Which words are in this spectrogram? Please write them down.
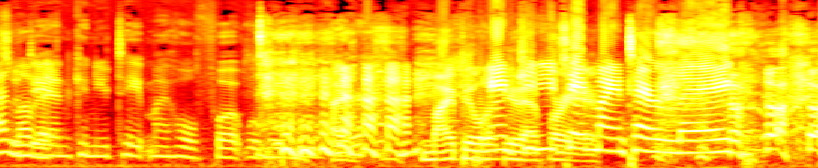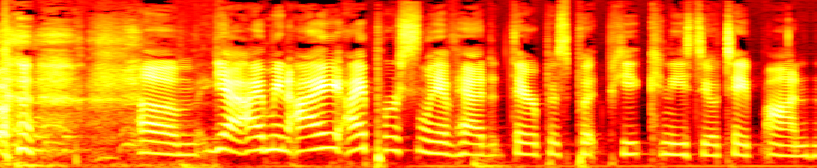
I so love Dan, it. can you tape my whole foot? When we I might be able to And do that can you for tape you. my entire leg? um, yeah, I mean, I, I personally have had therapists put p- kinesio tape on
